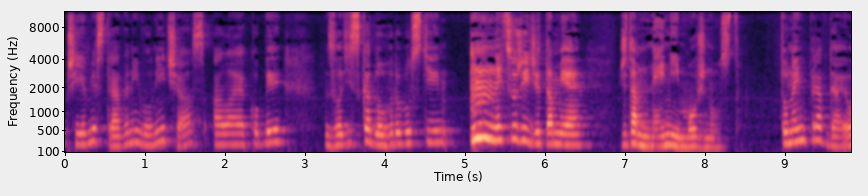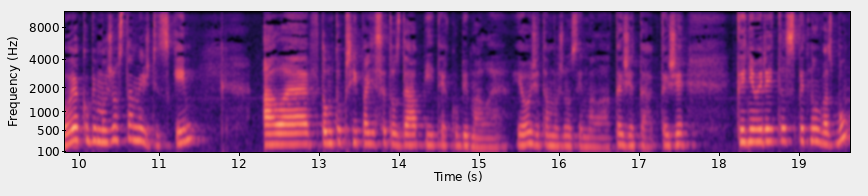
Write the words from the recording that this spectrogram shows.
příjemně strávený volný čas, ale jakoby z hlediska dlouhodobosti nechci říct, že tam je, že tam není možnost. To není pravda, jo, jakoby možnost tam je vždycky, ale v tomto případě se to zdá být jakoby malé, jo, že ta možnost je malá, takže tak, takže klidně mi dejte zpětnou vazbu,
